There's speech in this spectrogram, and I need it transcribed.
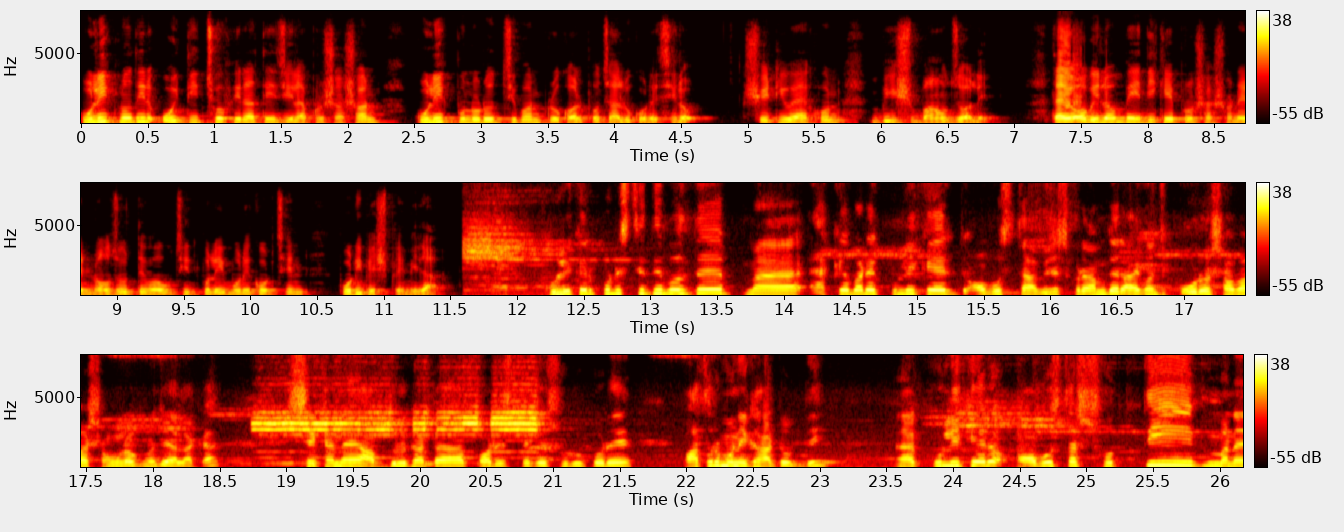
কুলিক নদীর ঐতিহ্য ফেরাতে জেলা প্রশাসন কুলিক পুনরুজ্জীবন প্রকল্প চালু করেছিল। সেটিও এখন বিষ বাঁও জলে। তাই অবিলম্বে এদিকে প্রশাসনের নজর দেওয়া উচিত বলেই মনে করছেন পরিবেশপ্রেমীরা। কুলিকের পরিস্থিতি বলতে একেবারে কুলিকের অবস্থা, বিশেষ করে আমাদের রায়গঞ্জ পৌরসভা সংলগ্ন যে এলাকা, সেখানে আব্দুল আব্দুলঘাটা ফরেস্ট থেকে শুরু করে পাথরমণি ঘাট অবধি কুলিকের অবস্থা সত্যি মানে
